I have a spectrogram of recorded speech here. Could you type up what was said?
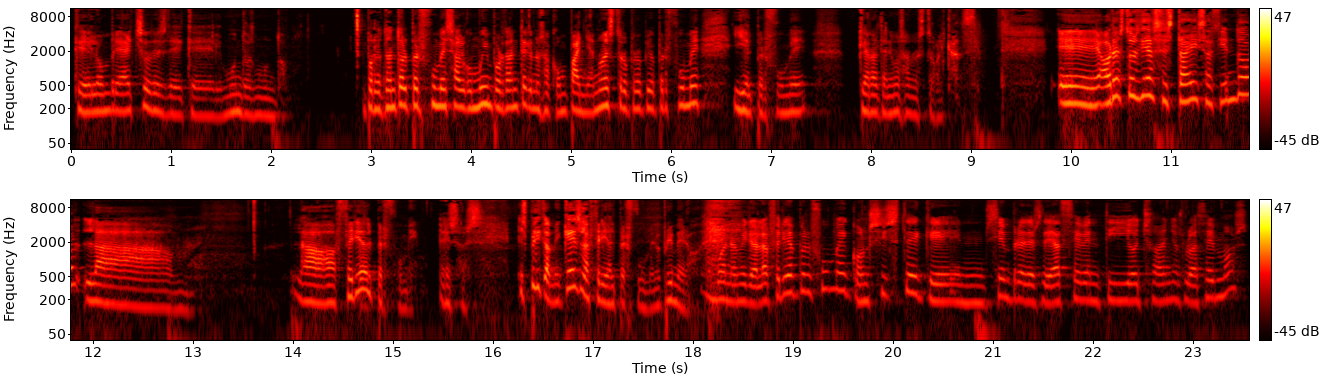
que el hombre ha hecho desde que el mundo es mundo. Por lo tanto, el perfume es algo muy importante que nos acompaña, nuestro propio perfume y el perfume que ahora tenemos a nuestro alcance. Eh, ahora estos días estáis haciendo la, la Feria del Perfume. Eso es. Explícame, ¿qué es la Feria del Perfume? Lo primero. Bueno, mira, la Feria del Perfume consiste que siempre desde hace 28 años lo hacemos,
